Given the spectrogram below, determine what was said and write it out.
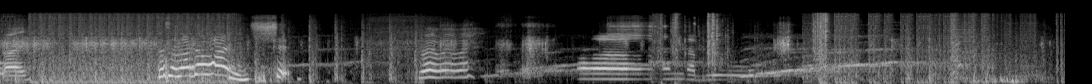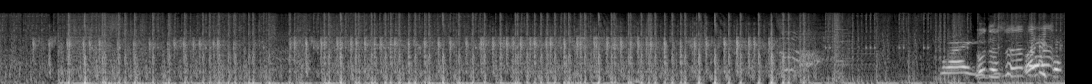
died, died. Died. There's another one. Shit. Where, where, where? Uh, NW. why Oh, there's another one.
